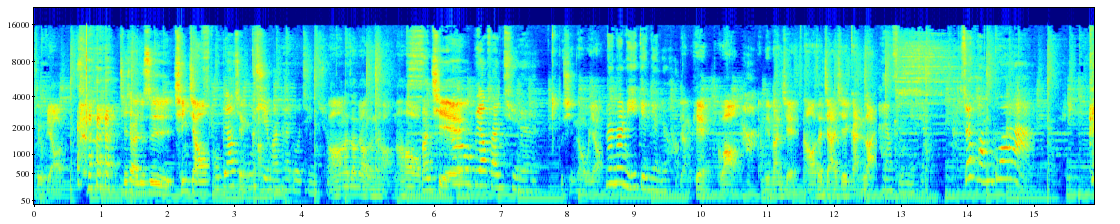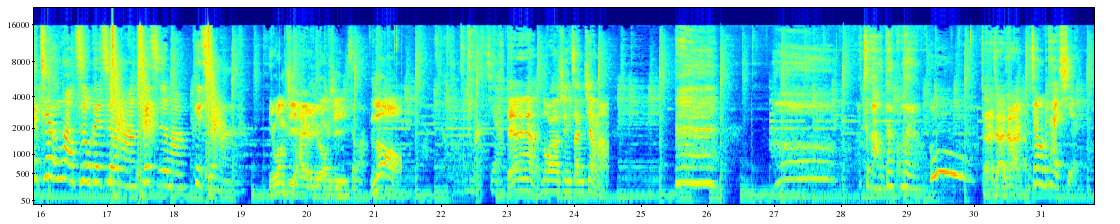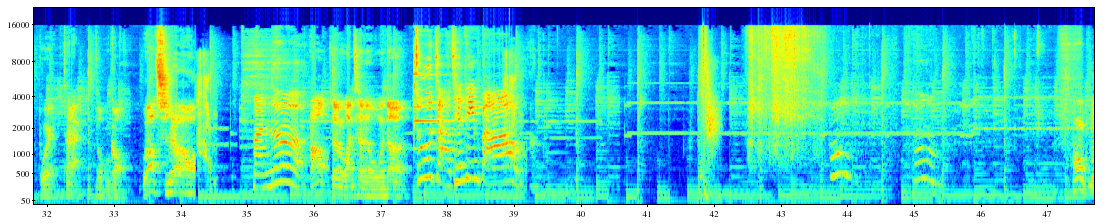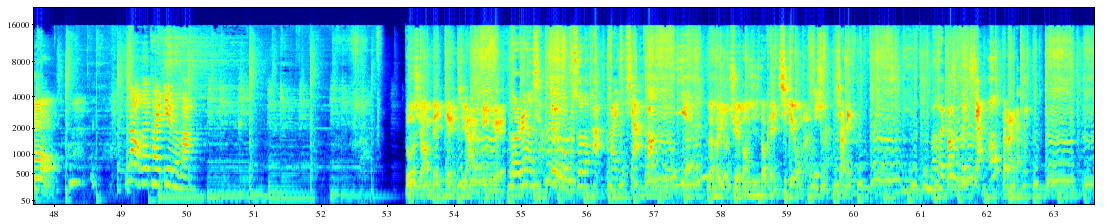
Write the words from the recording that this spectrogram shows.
这个不要了。接下来就是青椒，我不要不喜欢太多青椒。好，那这样就好，这样就好。然后番茄啊，我不要番茄，不行，那我要那那你一点点就好。两片，好不好好？两片番茄，然后再加一些橄榄。还有什么没加？所以黄瓜啦，可以吃很好吃，我可以吃了吗？可以吃了吗？可以吃了吗？你忘记还有一个东西，什么？肉。马甲。等一下，等一下，肉要先沾酱啊。哦，这个好大块哦。哦，再来，再来，再来。这样会不会太咸？不会，再来，肉不够，我要吃哦。满了。好，所以完成了我们的猪脚前庭堡。哦，嗯，好好吃哦。那我可以开店了吗？如果喜欢我们的影片，记得按订阅。如果有任何想对我们说的话，欢迎在下方留言，任何有趣的东西都可以寄给我们。继续下面，我们会帮你分享哦。拜拜。拜拜。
